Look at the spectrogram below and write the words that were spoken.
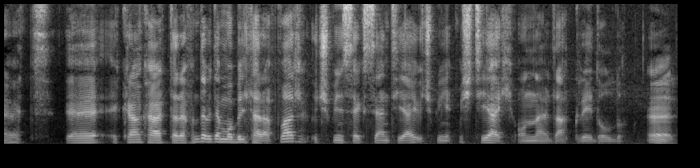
Evet. Ee, ekran kart tarafında bir de mobil taraf var. 3080 Ti, 3070 Ti. Onlar da upgrade oldu. Evet.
